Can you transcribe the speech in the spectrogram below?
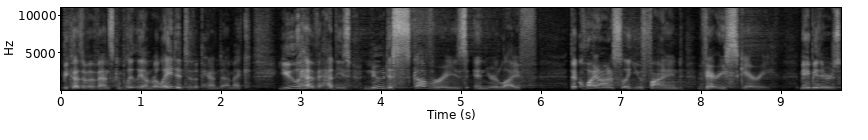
because of events completely unrelated to the pandemic, you have had these new discoveries in your life that, quite honestly, you find very scary. Maybe there's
